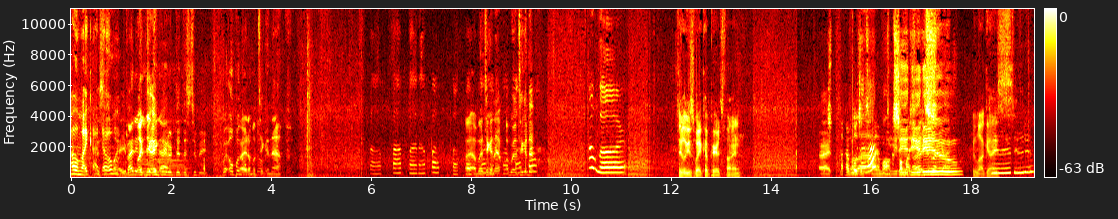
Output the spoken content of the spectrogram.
Oh my god, This no. my, Yeah, you might need my to take a gang nap. leader did this to me. Wait, open All right, I'm gonna take a nap. Alright, Alright, I'm gonna take a nap. I'm gonna take a nap. Hello. You'll just wake up here. It's fine. All right. I have loads of Well, tire marks on. Good luck, guys. Ooh,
